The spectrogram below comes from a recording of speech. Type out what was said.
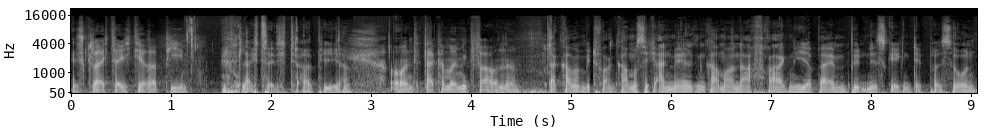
Ist gleichzeitig Therapie. Gleichzeitig Therapie, ja. Und da kann man mitfahren, ne? Da kann man mitfahren, kann man sich anmelden, kann man nachfragen hier beim Bündnis gegen Depression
